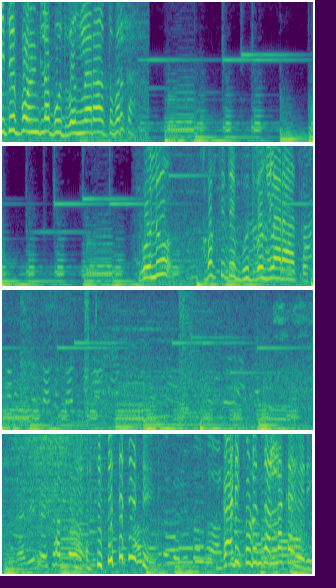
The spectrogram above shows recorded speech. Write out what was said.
इथे पॉइंटला बुध बंगला राहतो बर का. गोलू बघ तिथे भूत बंगला राहतो गाडी सोडून चालला काय घरी?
